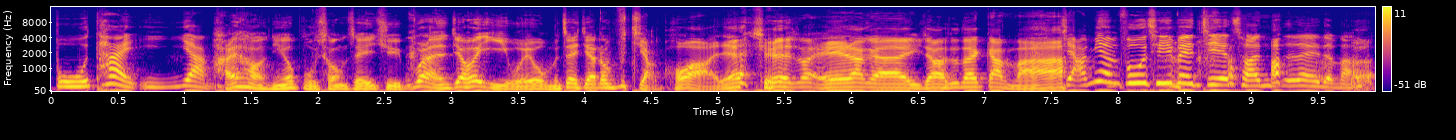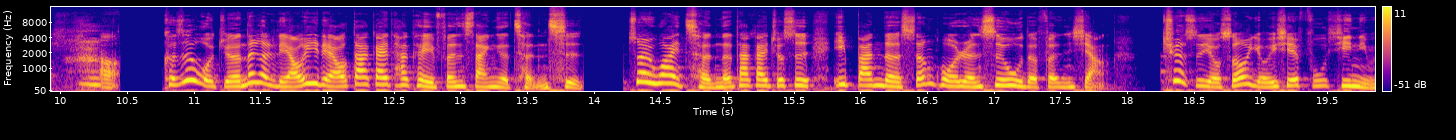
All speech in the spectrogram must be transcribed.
不太一样。还好你有补充这一句，不然人家会以为我们在家都不讲话，人家觉得说，哎、欸，那个宇佳老师在干嘛？假面夫妻被揭穿之类的嘛。啊，可是我觉得那个聊一聊，大概它可以分三个层次。最外层的大概就是一般的生活人事物的分享，确实有时候有一些夫妻，你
